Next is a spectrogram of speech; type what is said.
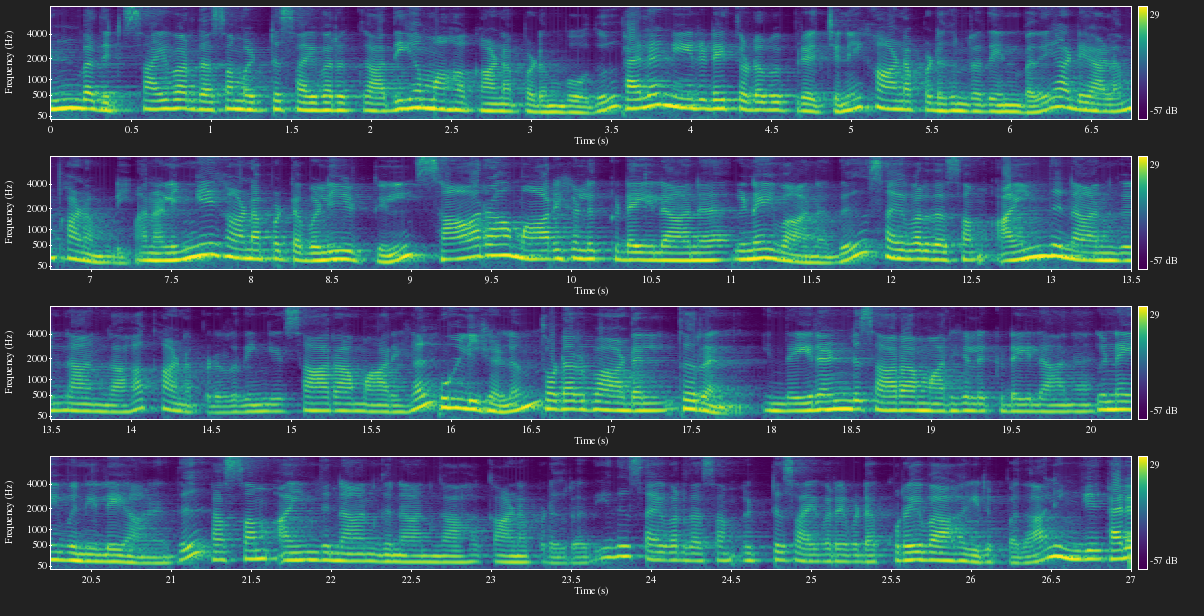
எண்பது சைவர் தசம் எட்டு சைவருக்கு அதிகமாக காணப்படும் போது பல நேரிடை தொடர்பு பிரச்சனை காணப்படுகின்றது என்பதை அடையாளம் காண முடியும். ஆனால் இங்கே காணப்பட்ட வெளியீட்டில் சாரா மாறிகளுக்கு இடையிலான இணைவானது சைவர் தசம் ஐந்து நான்கு நான்காக காணப்படுகிறது. இங்கே சாரா மாறிகள் புள்ளிகளும் தொடர்பாடல் திறன். இந்த இரண்டு சாரா மாறிகளுக்கு இடையிலான இணைவு நிலையானது தசம் ஐந்து நான்கு நான்காக காணப்படுகிறது. இது சைவர் தசம் எட்டு சைவரை விட குறைவாக இருப்பதால் இங்கு பல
